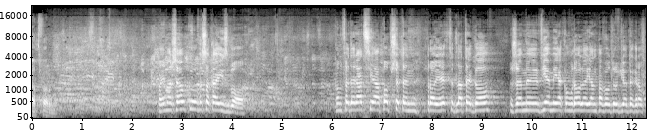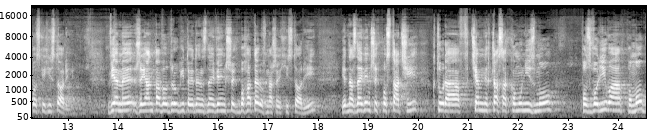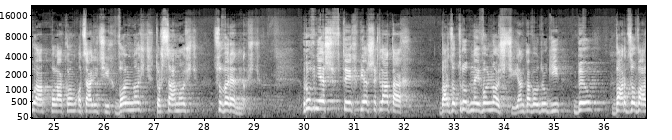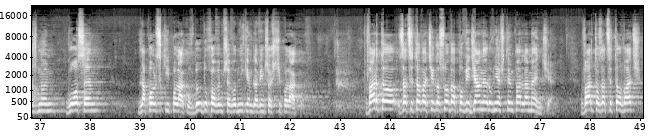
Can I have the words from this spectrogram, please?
Platformy. Panie Marszałku, Wysoka Izbo. Konfederacja poprze ten projekt, dlatego że my wiemy, jaką rolę Jan Paweł II odegrał w polskiej historii. Wiemy, że Jan Paweł II to jeden z największych bohaterów naszej historii, jedna z największych postaci, która w ciemnych czasach komunizmu pozwoliła, pomogła Polakom ocalić ich wolność, tożsamość, suwerenność. Również w tych pierwszych latach bardzo trudnej wolności Jan Paweł II był bardzo ważnym głosem dla Polski i Polaków, był duchowym przewodnikiem dla większości Polaków. Warto zacytować jego słowa powiedziane również w tym parlamencie. Warto zacytować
